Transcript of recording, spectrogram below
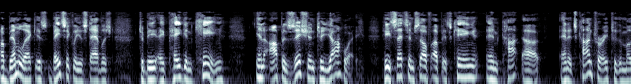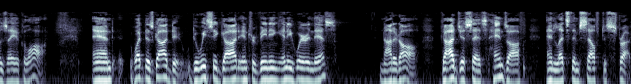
Abimelech is basically established to be a pagan king in opposition to Yahweh. He sets himself up as king and, uh, and it's contrary to the Mosaic law. And what does God do? Do we see God intervening anywhere in this? Not at all. God just says hands off and lets them self-destruct.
